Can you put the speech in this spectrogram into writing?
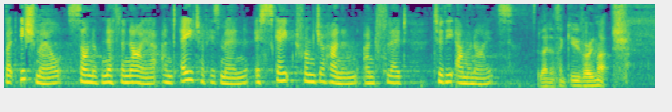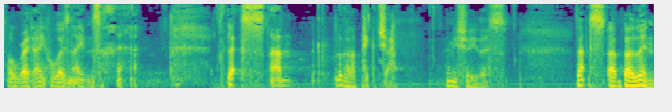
But Ishmael, son of Nethaniah, and eight of his men escaped from Johanan and fled to the Ammonites. Elena, thank you very much. All read, eh? All those names. Let's um, look at a picture. Let me show you this. That's uh, Berlin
